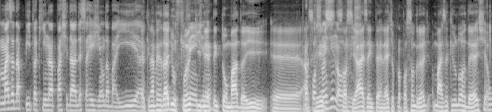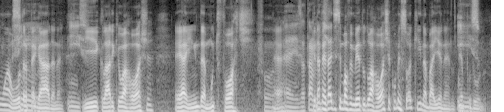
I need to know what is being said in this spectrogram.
mais adapto aqui na parte da, dessa região da Bahia. É que na verdade é o, o funk vende, né, né? tem tomado aí é, as redes enormes. sociais, a internet, a proporção grande, mas aqui no Nordeste é uma outra Sim, pegada, né? Isso. E claro que o arrocha é ainda muito forte. For, é. é, exatamente. Porque na verdade esse movimento do arrocha começou aqui na Bahia, né? No tempo Isso. do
